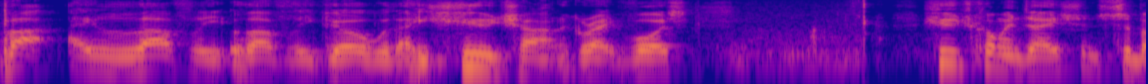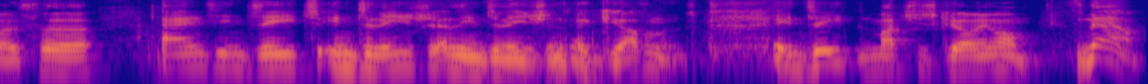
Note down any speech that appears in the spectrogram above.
but a lovely, lovely girl with a huge heart and a great voice, Huge commendations to both her and indeed to Indonesia and the Indonesian government. Indeed, much is going on. Now,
